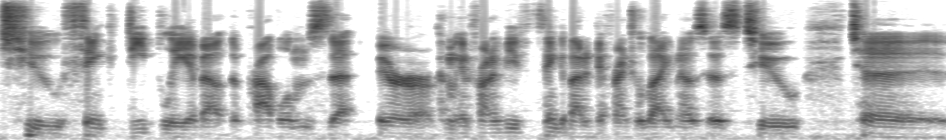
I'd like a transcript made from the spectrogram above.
to think deeply about the problems that are coming in front of you, think about a differential diagnosis, to to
